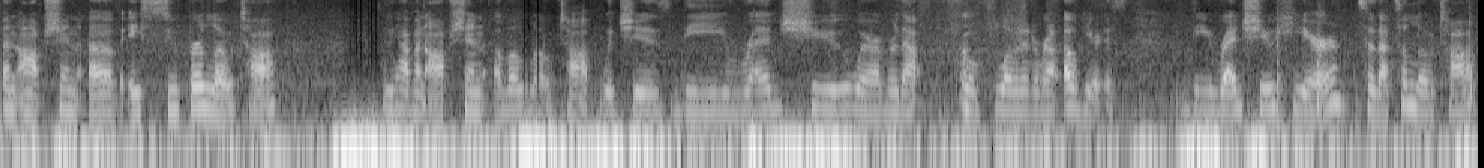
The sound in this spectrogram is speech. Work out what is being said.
an option of a super low top. We have an option of a low top, which is the red shoe, wherever that oh, floated around. Oh, here it is. The red shoe here. So that's a low top.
